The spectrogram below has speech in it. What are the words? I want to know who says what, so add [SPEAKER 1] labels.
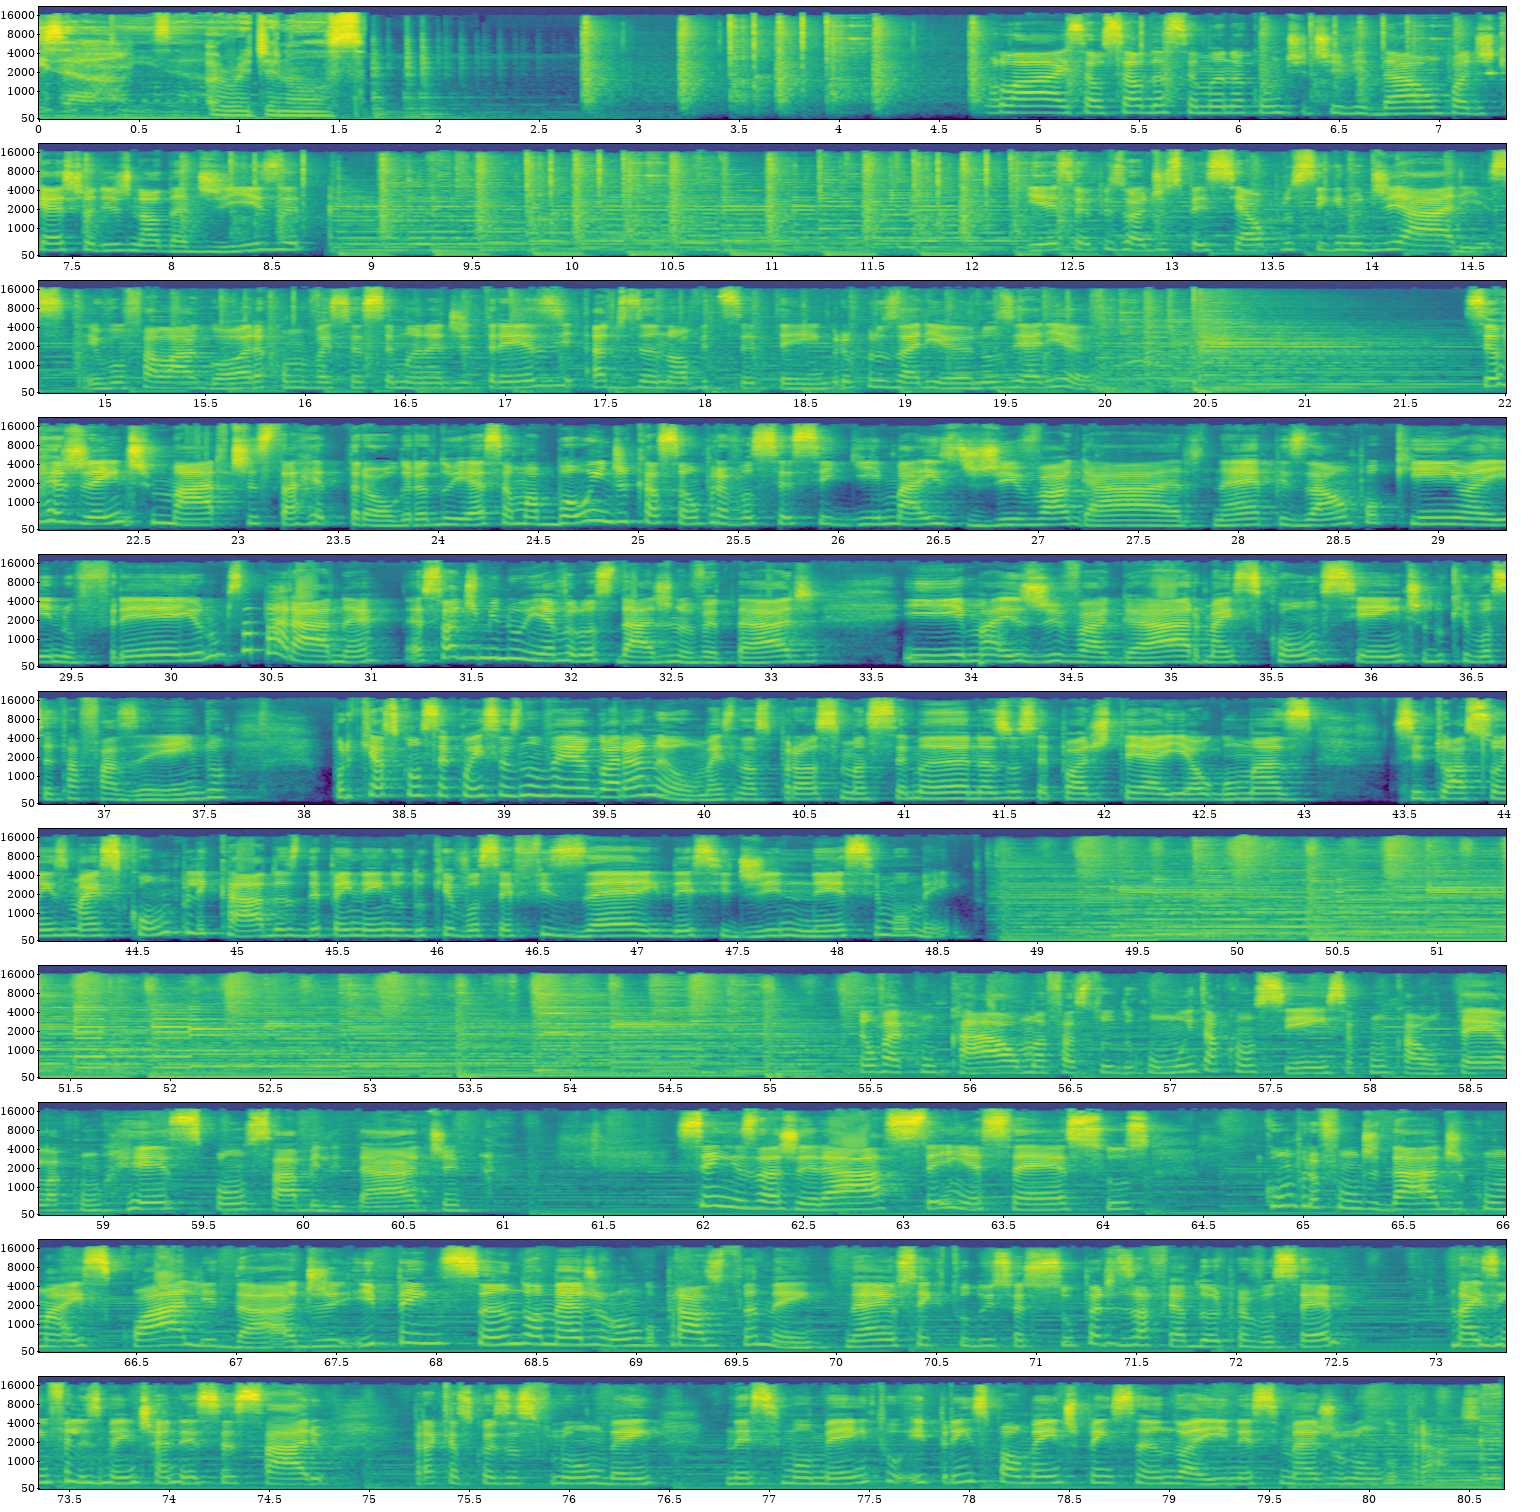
[SPEAKER 1] Deezer Originals.
[SPEAKER 2] Olá, esse é o Céu da Semana com Titi Vidal, um podcast original da Deezer. E esse é o um episódio especial para o signo de Ares. Eu vou falar agora como vai ser a semana de 13 a 19 de setembro para os arianos e arianas. Seu regente Marte está retrógrado e essa é uma boa indicação para você seguir mais devagar, né? Pisar um pouquinho aí no freio, não precisa parar, né? É só diminuir a velocidade, na verdade, e ir mais devagar, mais consciente do que você está fazendo porque as consequências não vêm agora não, mas nas próximas semanas você pode ter aí algumas situações mais complicadas dependendo do que você fizer e decidir nesse momento. Vai com calma, faz tudo com muita consciência, com cautela, com responsabilidade, sem exagerar, sem excessos com profundidade, com mais qualidade e pensando a médio e longo prazo também, né? Eu sei que tudo isso é super desafiador para você, mas infelizmente é necessário para que as coisas fluam bem nesse momento e principalmente pensando aí nesse médio e longo prazo.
